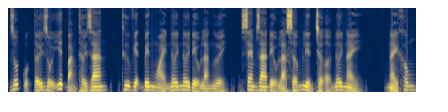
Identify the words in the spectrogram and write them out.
Rốt cuộc tới rồi yết bảng thời gian, thư viện bên ngoài nơi nơi đều là người, xem ra đều là sớm liền chờ ở nơi này. Này không,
